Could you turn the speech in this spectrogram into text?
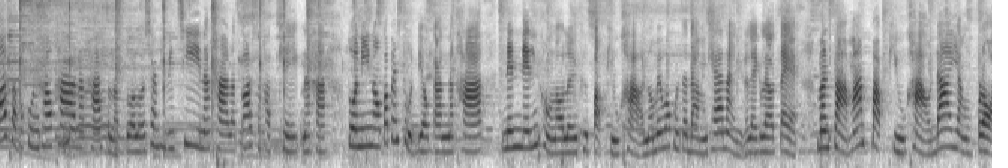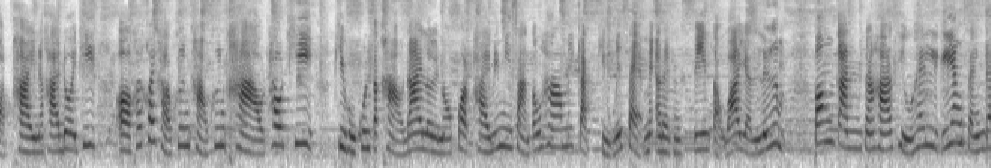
สรรพคุณคร่าวๆนะคะสำหรับตัวโลชั่นพิวิชี่นะคะ แล้วก็สครับเค้กนะคะ ตัวนี้เนาะก็เป็นสูตรเดียวกันนะคะ เน้นๆของเราเลยคือปรับผิวขาวเนาะไม่ว่าคุณจะดำแค่ไหนหรืออะไรก็แล้วแต่ มันสามารถปรับผิวขาวได้อย่างปลอดภัยนะคะ โดยที่เอ่อค่อยๆขาวขึ้นขาวขึ้นขาว เท่าที่ผิวของคุณจะขาวได้เลยเนาะปลอดภัยไม่มีสารต้องห้ามไม่กัดผิวไม่แสบไม่อะไรทั้งสิ้น แต่ว่าอย่าลืม ป้องกันนะคะผิวให้หลีกเลี่ยงแสงแด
